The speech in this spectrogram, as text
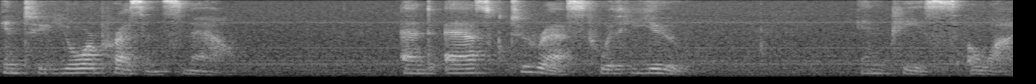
into your presence now and ask to rest with you in peace a while.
